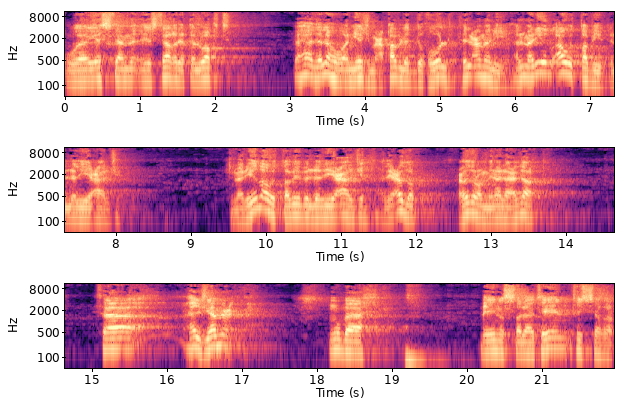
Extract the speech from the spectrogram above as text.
ويستغرق الوقت فهذا له أن يجمع قبل الدخول في العملية المريض أو الطبيب الذي يعالجه. المريض أو الطبيب الذي يعالجه هذا عذر عذر من الأعذار. فالجمع مباح بين الصلاتين في السفر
